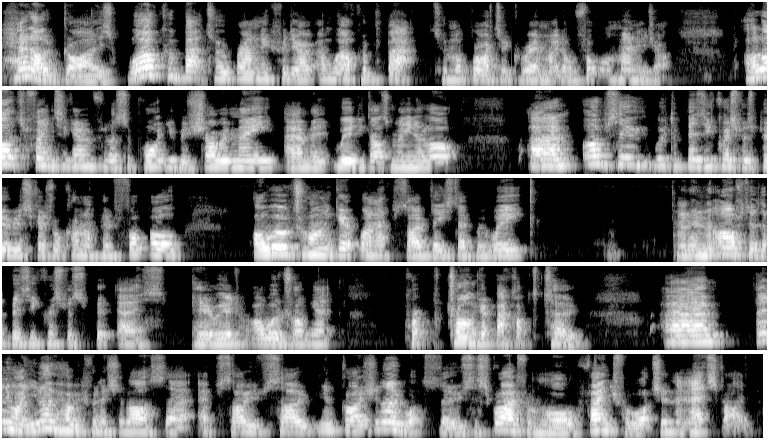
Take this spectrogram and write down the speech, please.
Hello guys, welcome back to a brand new video and welcome back to my Brighton career made on Football Manager. I'd like to thanks again for the support you've been showing me, um, it really does mean a lot. Um, obviously with the busy Christmas period schedule coming up in football, I will try and get one episode at least every week. And then after the busy Christmas uh, period, I will try and get try and get back up to two. Um, anyway, you know how we finished the last uh, episode, so you know, guys, you know what to do. Subscribe for more. Thanks for watching, and let's go.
